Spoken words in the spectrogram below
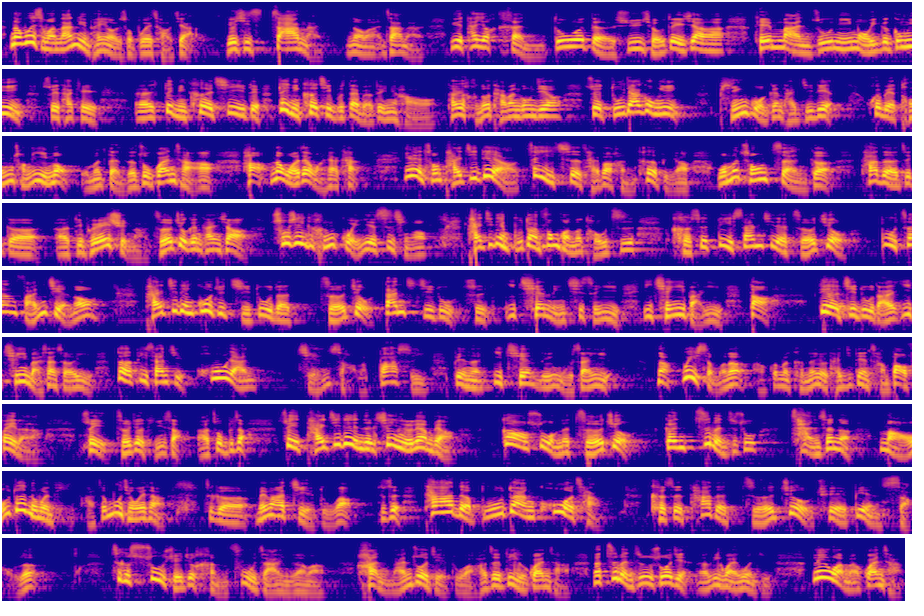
那为什么男女朋友有时候不会吵架？尤其是渣男，你知道吗？渣男，因为他有很多的需求对象啊，可以满足你某一个供应，所以他可以呃对你客气，对对你客气不代表对你好哦，他有很多台湾攻击哦，所以独家供应，苹果跟台积电会不会同床异梦？我们等着做观察啊。好，那我再往下看，因为从台积电啊这一次的财报很特别啊，我们从整个它的这个呃 depreciation 啊折旧跟摊销出现一个很诡异的事情哦，台积电不断疯狂的投资，可是第三季的折旧。不增反减哦，台积电过去几度的折旧，单季度是一千零七十亿、一千一百亿，到第二季度达一千一百三十二亿，到第三季忽然减少了八十亿，变成一千零五三亿。那为什么呢？啊，官们可能有台积电厂报废了啦，所以折旧提少啊，做不知道。所以台积电这个现金流量表告诉我们的折旧跟资本支出产生了矛盾的问题啊，这目前为止这个没办法解读啊，就是它的不断扩产。可是它的折旧却变少了，这个数学就很复杂，你知道吗？很难做解读啊！好，这是第一个观察。那资本支出缩减，那另外一个问题。另外我们要观察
